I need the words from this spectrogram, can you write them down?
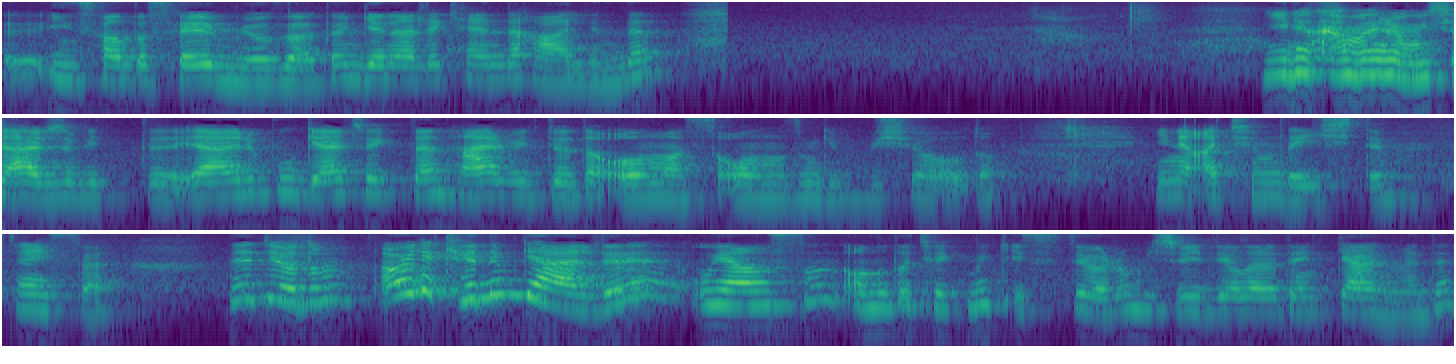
e, insan da sevmiyor zaten. Genelde kendi halinde. Yine kameramın şarjı bitti. Yani bu gerçekten her videoda olmazsa olmazım gibi bir şey oldu. Yine açım değişti. Neyse. Ne diyordum? Öyle kedim geldi. Uyansın. Onu da çekmek istiyorum. Hiç videolara denk gelmedi.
